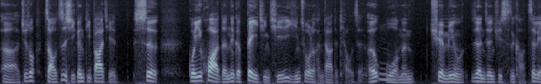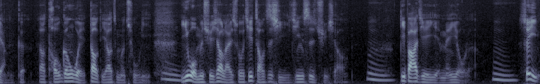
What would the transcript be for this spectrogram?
呃，就是说早自习跟第八节设规划的那个背景，其实已经做了很大的调整，而我们却没有认真去思考这两个，然后头跟尾到底要怎么处理。嗯，以我们学校来说，其实早自习已经是取消，嗯，第八节也没有了，嗯，所以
